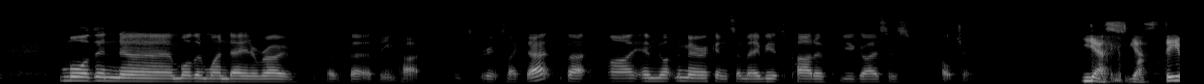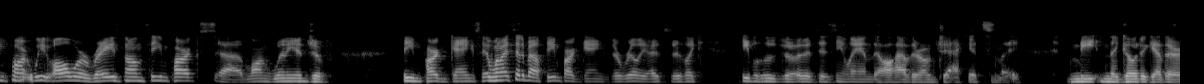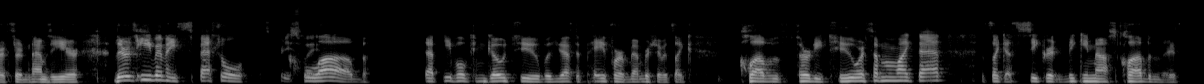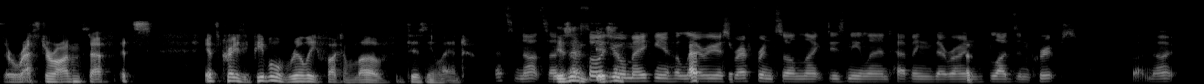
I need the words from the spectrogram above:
more than uh, more than one day in a row of uh, theme park experience like that. But I am not an American, so maybe it's part of you guys' culture. Yes, yes. Theme park. We all were raised on theme parks. Uh, long lineage of theme park gangs. And when I said about theme park gangs, there really is. There's like people who go to Disneyland. They all have their own jackets and they meet and they go together at certain times a year. There's even a special pretty sweet. club that people can go to, but you have to pay for a membership. It's like Club 32 or something like that. It's like a secret Mickey Mouse club, and there's a restaurant and stuff. It's it's crazy. People really fucking love Disneyland. That's nuts. I, I Isn't- thought you isn't- were making a hilarious reference on like Disneyland having their own Bloods and Crips, but no.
